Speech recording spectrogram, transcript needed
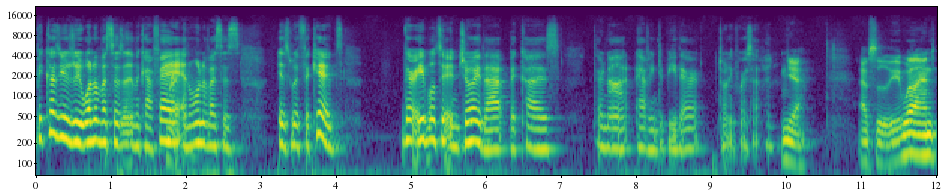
because usually one of us is in the cafe Right. and one of us is is with the kids. They're able to enjoy that because they're not having to be there 24/7. Yeah, absolutely. Well, and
